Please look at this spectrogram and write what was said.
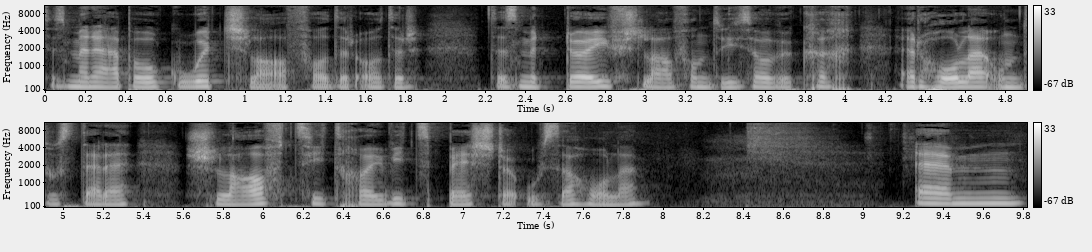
dass wir eben auch gut schlafen oder, oder dass wir tief schlafen und uns auch wirklich erholen und aus dieser Schlafzeit können wir das Beste rausholen. Ähm,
